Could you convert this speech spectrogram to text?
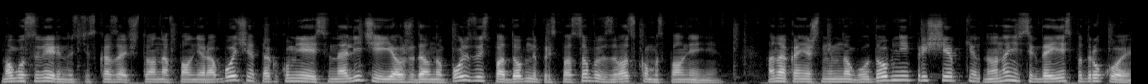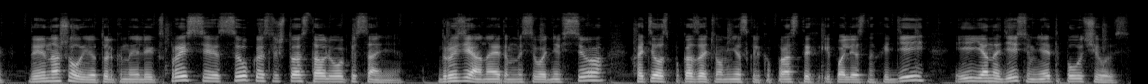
Могу с уверенностью сказать, что она вполне рабочая, так как у меня есть в наличии и я уже давно пользуюсь подобной приспособой в заводском исполнении. Она, конечно, немного удобнее прищепки, но она не всегда есть под рукой. Да и нашел ее только на Алиэкспрессе, ссылку, если что, оставлю в описании. Друзья, на этом на сегодня все. Хотелось показать вам несколько простых и полезных идей, и я надеюсь, у меня это получилось.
